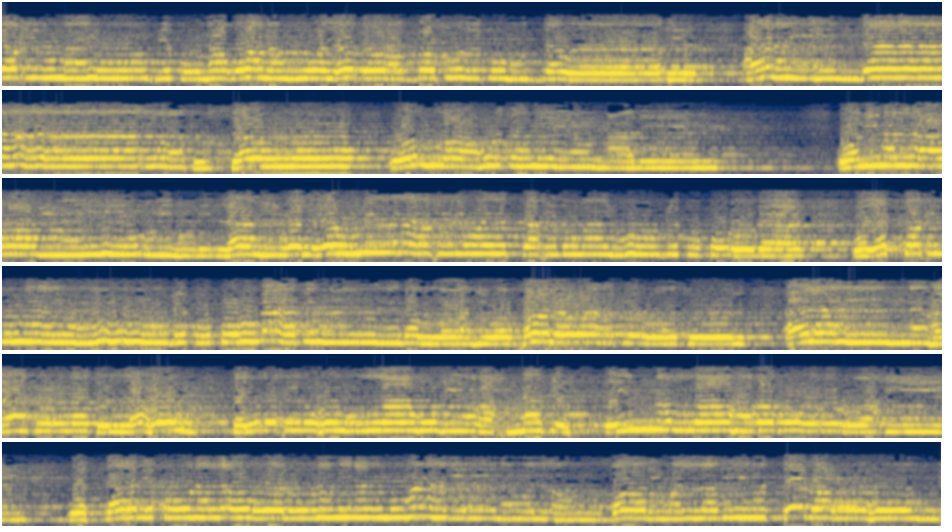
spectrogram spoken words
يتخذ ما ينفق مغرما ويتربص بكم الدوائر عليهم دائرة السوء والله سميع عليم ومن الأعراب من يؤمن بالله واليوم الآخر ويتخذ ما ينفق قربات ويتخذ ما ينفق قربات عند الله وصلوات الرسول. ألا إنها قربة لهم؟ سيدخلهم الله في رحمته. إن الله غفور رحيم. والسابقون الأولون من المهاجرين والأنصار والذين اتبعوهم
